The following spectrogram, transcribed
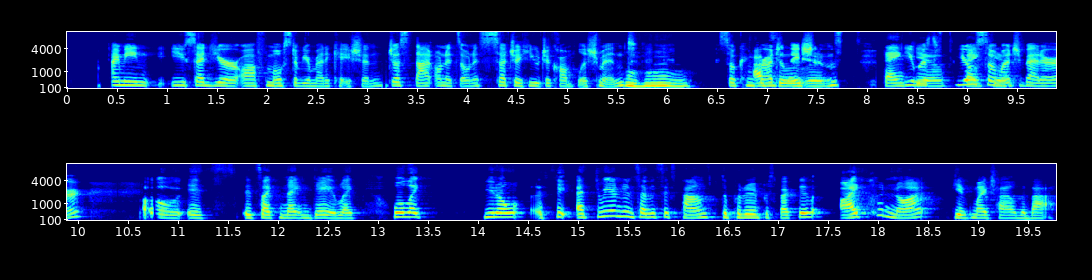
I mean, you said you're off most of your medication. Just that on its own is such a huge accomplishment. Mm-hmm. So congratulations. Absolutely. Thank you. You must feel Thank so you. much better oh, it's it's like night and day. Like, well, like you know, at 376 pounds, to put it in perspective, I could not give my child a bath.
